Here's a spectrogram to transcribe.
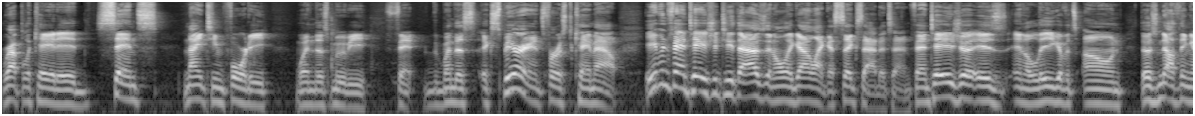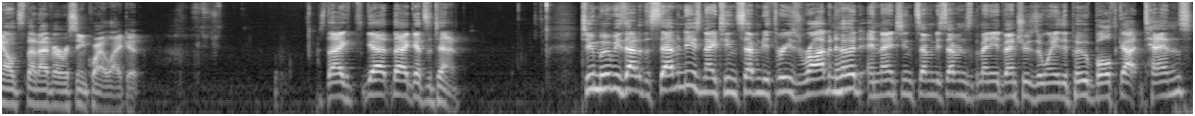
replicated since 1940 when this movie when this experience first came out. Even Fantasia 2000 only got like a 6 out of 10. Fantasia is in a league of its own. There's nothing else that I've ever seen quite like it. So that, that gets a 10. Two movies out of the 70s 1973's Robin Hood and 1977's The Many Adventures of Winnie the Pooh both got 10s.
